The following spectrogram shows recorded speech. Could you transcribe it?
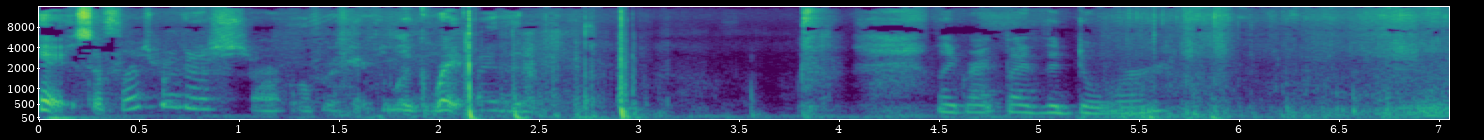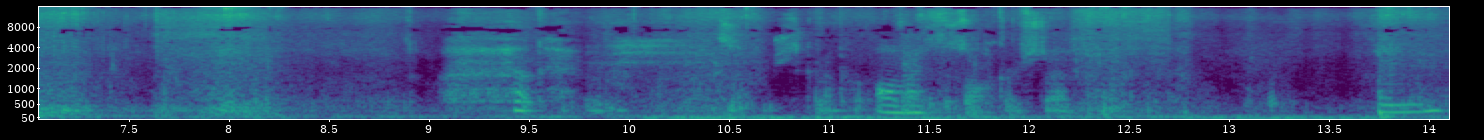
Okay, so first we're gonna start over here, like right by the, like right by the door. Okay, so I'm just gonna put all my soccer stuff in.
